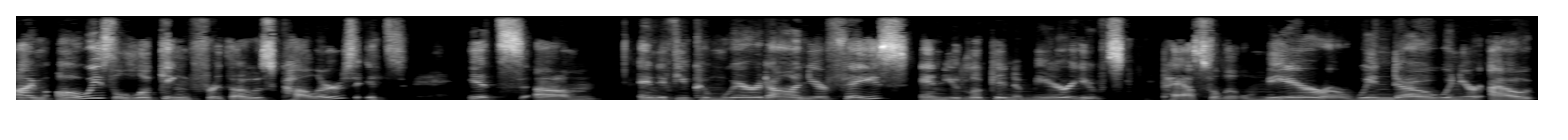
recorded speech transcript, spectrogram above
I'm always looking for those colors. It's, it's, um, and if you can wear it on your face and you look in a mirror, you pass a little mirror or window when you're out,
